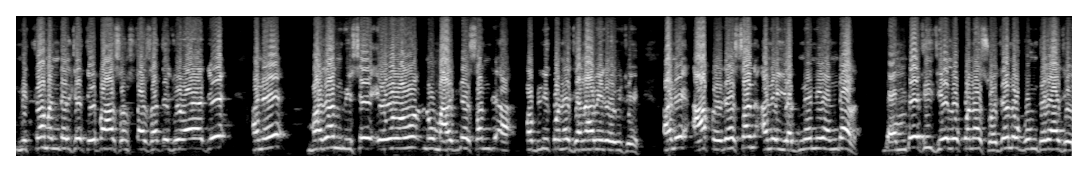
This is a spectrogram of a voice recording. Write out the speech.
મિત્ર મંડળ છે તે પણ આ સંસ્થા સાથે જોડાયા છે અને મરણ વિશે એઓનું માર્ગદર્શન પબ્લિકોને જણાવી રહ્યું છે. અને આ પ્રદર્શન અને યજ્ઞની અંદર બોમ્બેથી જે લોકોના સ્વજનો ગુમ થયા છે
